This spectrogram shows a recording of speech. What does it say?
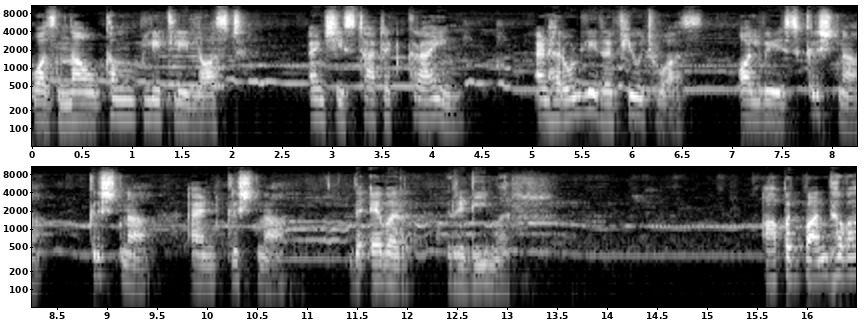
was now completely lost, and she started crying, and her only refuge was always Krishna, Krishna, and Krishna, the ever Redeemer. Apad Bandhava,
